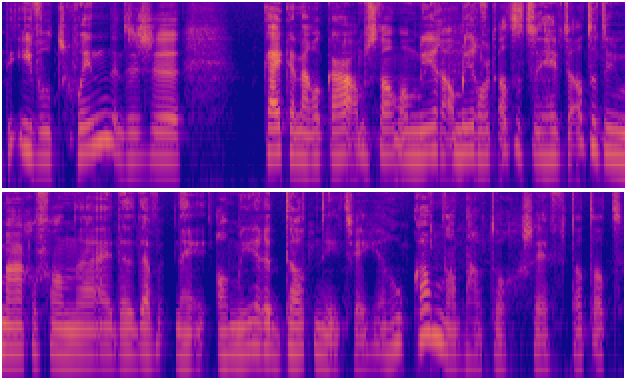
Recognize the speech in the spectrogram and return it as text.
De evil twin. Dus kijken naar elkaar, Amsterdam, Almere. Almere wordt altijd, heeft altijd een imago van... de- de- nee, Almere dat niet. Weet je. Hoe kan dat nou toch, Sef? Dat dat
